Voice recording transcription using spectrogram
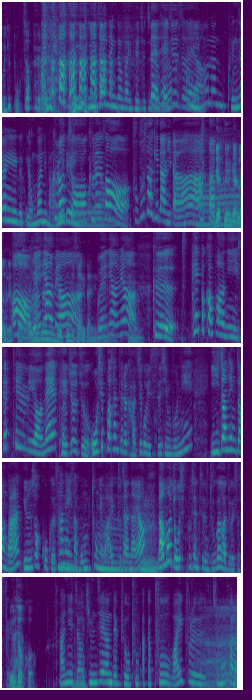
왜 이렇게 복잡해? 이- 이전 행정관이 대주주. 네, 대주주예요. 이분은 굉장히 그 연관이 많이 되어 있는 그렇죠. 거예요. 그래서 부부 사기 단이다. 아. 내가 그 얘기 하려고 그랬어. 어, 왜냐면- 부부 사기단인데. 왜냐면 음. 그 페이퍼 컴퍼니 셉틸리언의 대주주 50%를 가지고 있으신 분이 이전 행정관 윤석호 그 사내이사 음. 몸통의 음. 와이프잖아요. 음. 나머지 50%는 누가 가지고 있었을까요? 윤석호. 아니죠. 아니? 김재현 대표 부 아까 부 와이프를 아. 주목하라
